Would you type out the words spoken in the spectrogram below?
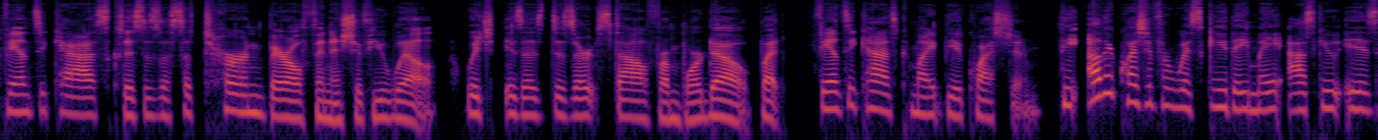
fancy cask, this is a Sauterne barrel finish, if you will, which is a dessert style from Bordeaux. But fancy cask might be a question. The other question for whiskey they may ask you is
